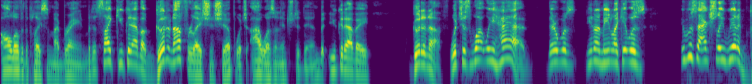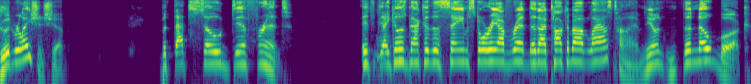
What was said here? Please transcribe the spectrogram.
all over the place in my brain, but it's like you could have a good enough relationship, which I wasn't interested in, but you could have a good enough, which is what we had. There was, you know what I mean? Like it was it was actually we had a good relationship. But that's so different. It's it goes back to the same story I've read that I talked about last time. You know, the notebook.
